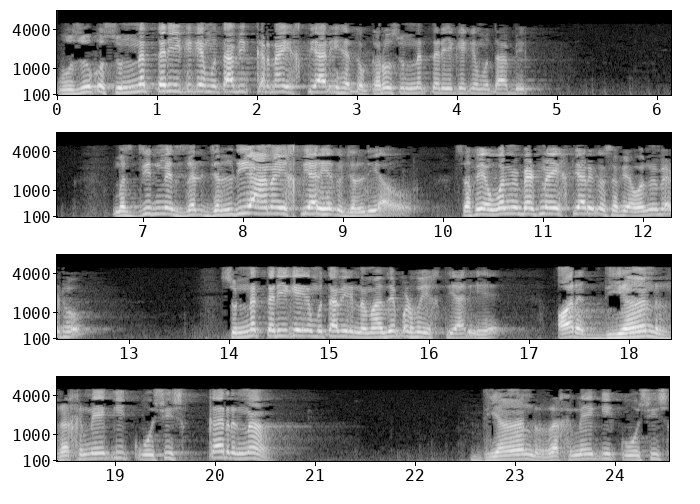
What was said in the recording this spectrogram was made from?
وضو کو سنت طریقے کے مطابق کرنا اختیاری ہے تو کرو سنت طریقے کے مطابق۔ مسجد میں جلدی آنا اختیاری ہے تو جلدی آؤ۔ صفحے اول میں بیٹھنا اختیاری ہے تو صفحے اول میں بیٹھو۔ سنت طریقے کے مطابق نمازیں پڑھو اختیاری ہے۔ اور دھیان رکھنے کی کوشش کرنا۔ دھیان رکھنے کی کوشش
